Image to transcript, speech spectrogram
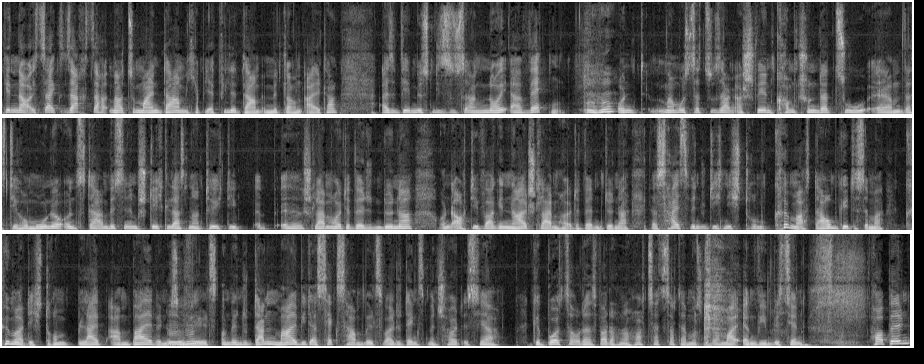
genau, ich sage sag, sag immer zu meinen Damen, ich habe ja viele Damen im mittleren Alter, also wir müssen die sozusagen neu erwecken. Mhm. Und man muss dazu sagen, erschwerend kommt schon dazu, ähm, dass die Hormone uns da ein bisschen im Stich lassen. Natürlich, die äh, Schleimhäute werden dünner und auch die Vaginalschleimhäute werden dünner. Das heißt, wenn du dich nicht drum kümmerst, darum geht es immer, kümmere dich drum, bleib am Ball, wenn du mhm. so willst. Und wenn du dann mal wieder Sex haben willst, weil du denkst, Mensch, heute ist ja Geburtstag oder es war doch eine Hochzeitstag, da muss man doch mal irgendwie ein bisschen hoppeln.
